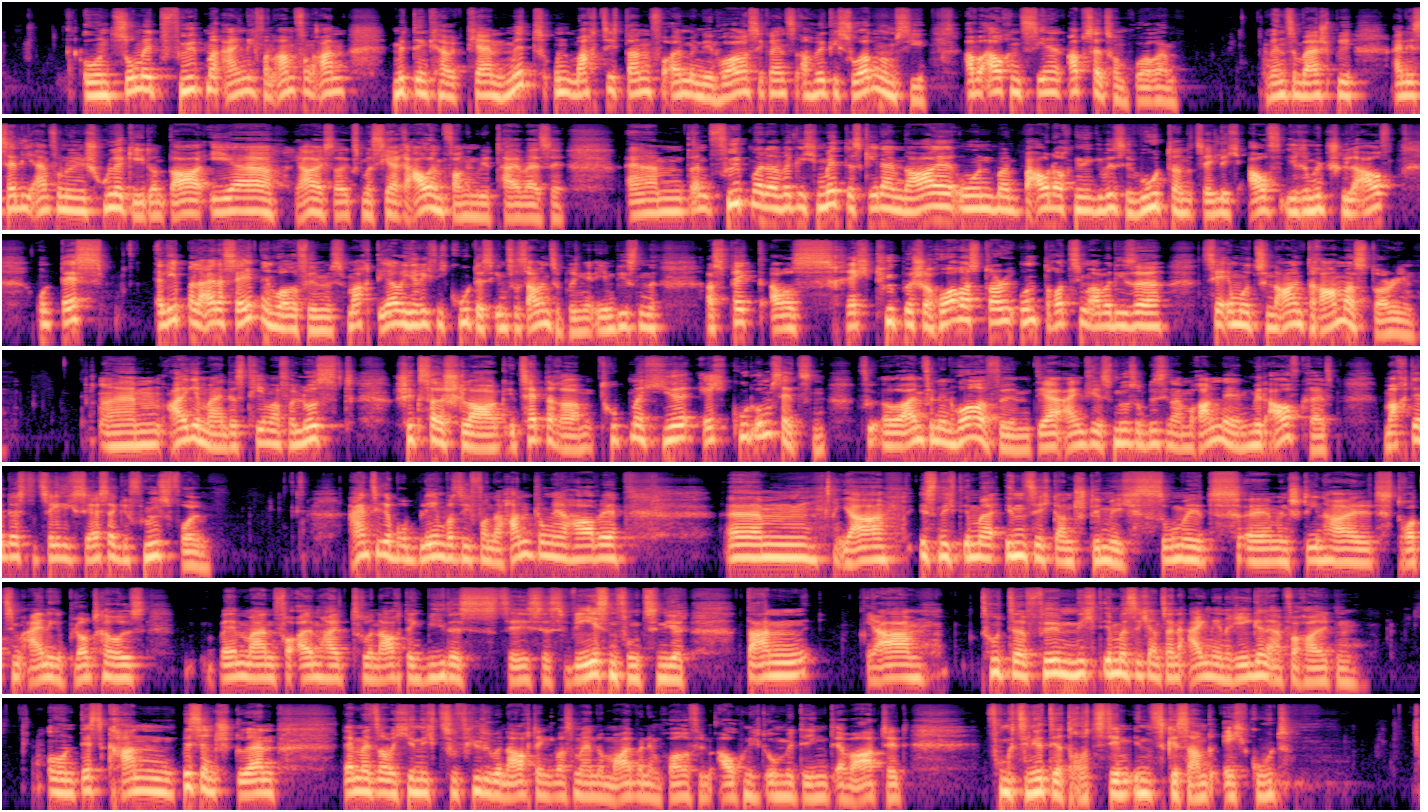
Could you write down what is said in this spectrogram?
Und somit fühlt man eigentlich von Anfang an mit den Charakteren mit und macht sich dann vor allem in den Horrorsequenzen auch wirklich Sorgen um sie. Aber auch in Szenen abseits vom Horror wenn zum Beispiel eine Sally einfach nur in die Schule geht und da eher, ja, ich sage jetzt mal, sehr rau empfangen wird teilweise, ähm, dann fühlt man da wirklich mit, es geht einem nahe und man baut auch eine gewisse Wut dann tatsächlich auf ihre Mitschüler auf. Und das erlebt man leider selten in Horrorfilmen. Es macht der aber hier richtig gut, das eben zusammenzubringen. Eben diesen Aspekt aus recht typischer Horrorstory und trotzdem aber dieser sehr emotionalen Drama-Story ähm, allgemein das Thema Verlust, Schicksalsschlag etc. tut man hier echt gut umsetzen. Für, vor allem für den Horrorfilm, der eigentlich jetzt nur so ein bisschen am Rande mit aufgreift, macht er das tatsächlich sehr, sehr gefühlsvoll. Einzige Problem, was ich von der Handlung her habe, ähm, ja, ist nicht immer in sich ganz stimmig. Somit ähm, entstehen halt trotzdem einige Plotholes, wenn man vor allem halt drüber nachdenkt, wie das, dieses Wesen funktioniert, dann ja, tut der Film nicht immer sich an seine eigenen Regeln einfach halten. Und das kann ein bisschen stören, wenn man jetzt aber hier nicht zu viel drüber nachdenkt, was man normal bei einem Horrorfilm auch nicht unbedingt erwartet, funktioniert der trotzdem insgesamt echt gut.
